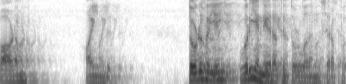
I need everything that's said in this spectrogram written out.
பாடம் ஐந்து. தொழுகையை உரிய நேரத்தில் தொழுவதன் சிறப்பு.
